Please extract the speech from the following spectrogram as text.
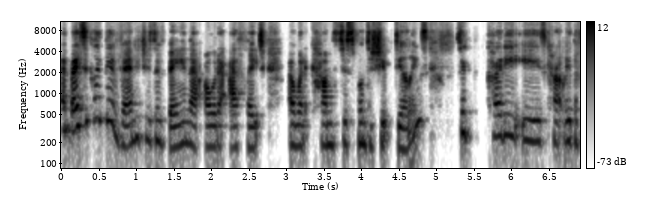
and basically the advantages of being that older athlete and when it comes to sponsorship dealings. So, Cody is currently the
